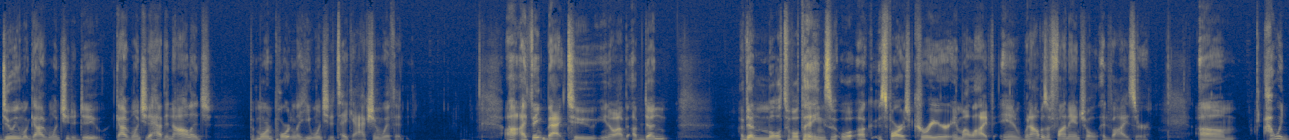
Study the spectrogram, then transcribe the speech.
doing what God wants you to do. God wants you to have the knowledge, but more importantly, He wants you to take action with it. Uh, I think back to, you know, I've, I've done I've done multiple things uh, as far as career in my life, and when I was a financial advisor, um, I would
